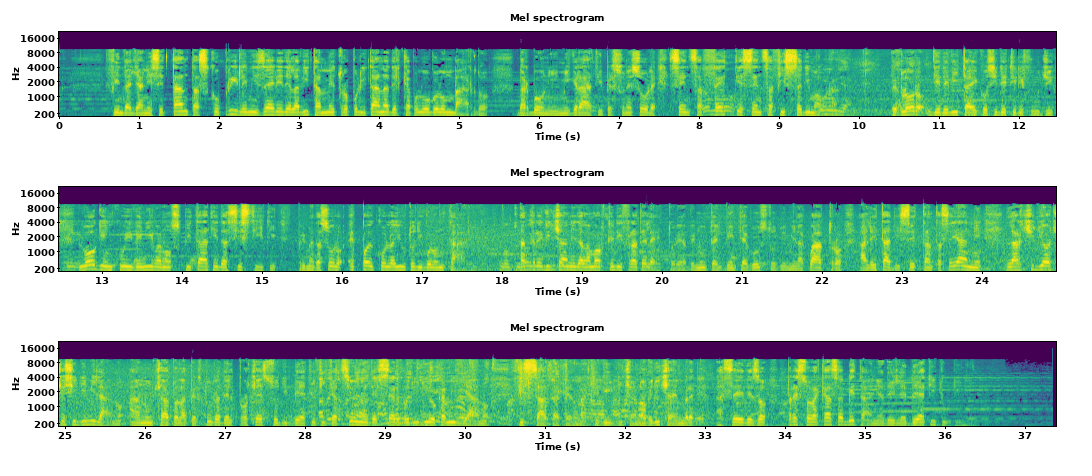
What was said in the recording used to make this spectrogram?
Fin dagli anni 70 scoprì le miserie della vita metropolitana del capoluogo lombardo. Barboni, immigrati, persone sole, senza affetti e senza fissa dimora. Per loro diede vita ai cosiddetti rifugi, luoghi in cui venivano ospitati ed assistiti, prima da solo e poi con l'aiuto di volontari. A 13 anni dalla morte di frate Lettore, avvenuta il 20 agosto 2004 all'età di 76 anni, l'Arcidiocesi di Milano ha annunciato l'apertura del processo di beatificazione del servo di Dio Camigliano, fissata per martedì 19 dicembre a Seveso presso la Casa Betania delle Beatitudini.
